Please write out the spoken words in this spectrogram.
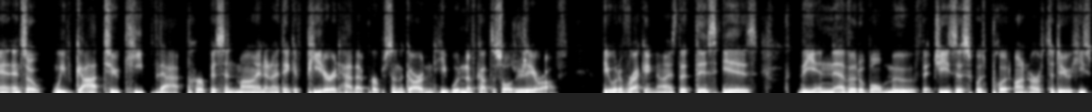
And, and, so we've got to keep that purpose in mind. And I think if Peter had had that purpose in the garden, he wouldn't have cut the soldier's ear off. He would have recognized that this is the inevitable move that Jesus was put on earth to do. He's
